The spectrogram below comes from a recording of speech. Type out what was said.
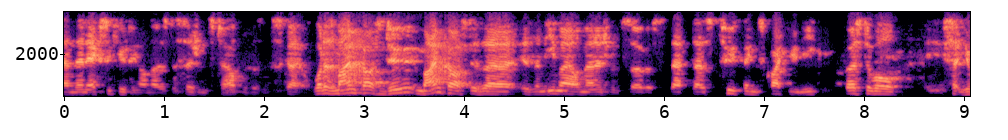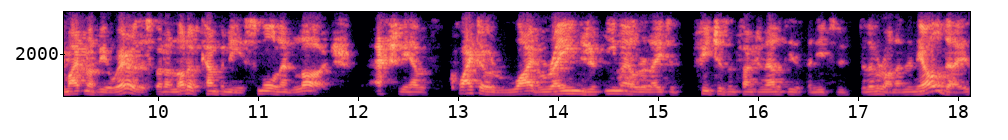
and then executing on those decisions to help the business scale. What does Mimecast do? Mimecast is a is an email management service that does two things quite uniquely. First of all, so you might not be aware of this, but a lot of companies, small and large, actually have quite a wide range of email related features and functionality that they need to deliver on. And in the old days,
